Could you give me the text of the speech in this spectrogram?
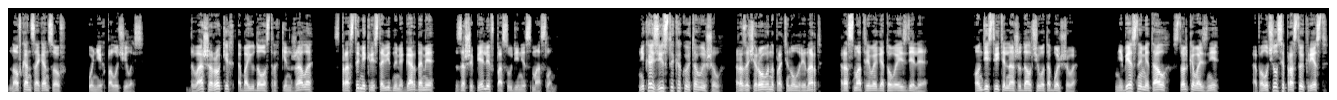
Но в конце концов у них получилось. Два широких обоюдоострых кинжала с простыми крестовидными гардами зашипели в посудине с маслом. Неказистый какой-то вышел, разочарованно протянул Ренард, рассматривая готовое изделие. Он действительно ожидал чего-то большего. Небесный металл, столько возни, а получился простой крест,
